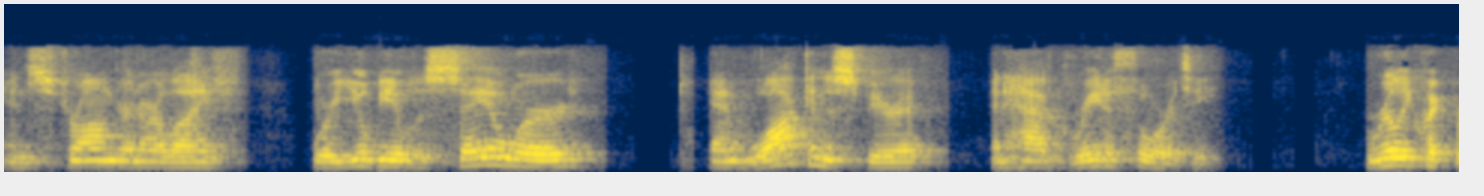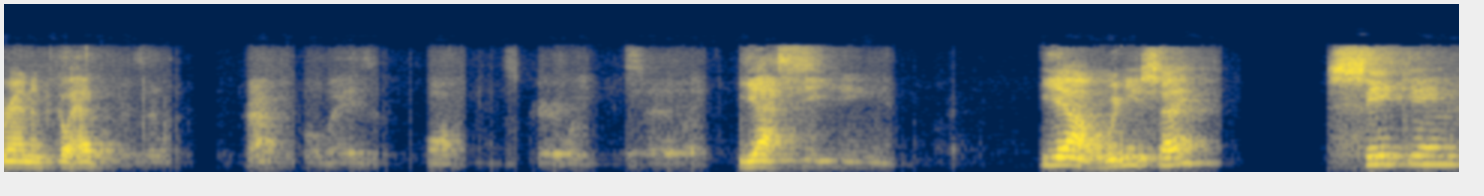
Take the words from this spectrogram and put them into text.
and stronger in our life, where you'll be able to say a word and walk in the Spirit and have great authority. Really quick, Brandon, go ahead. Is that the practical ways of walking in the spirit, what you just said, like Yes. seeking? Yeah, wouldn't you say? Seeking,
